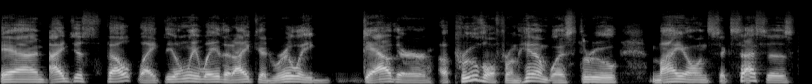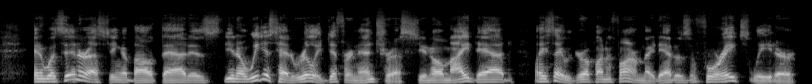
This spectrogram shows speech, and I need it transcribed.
And I just felt like the only way that I could really gather approval from him was through my own successes. And what's interesting about that is, you know, we just had really different interests. You know, my dad, like I say, we grew up on a farm. My dad was a 4 H leader.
